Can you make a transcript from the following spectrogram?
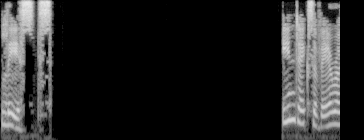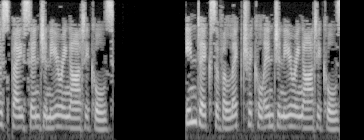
Lists. Index of aerospace engineering articles. Index of electrical engineering articles.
